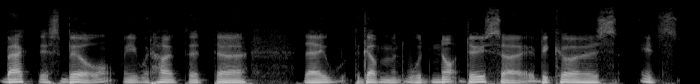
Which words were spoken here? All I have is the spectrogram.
back this bill. We would hope that they the government would not do so because it's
